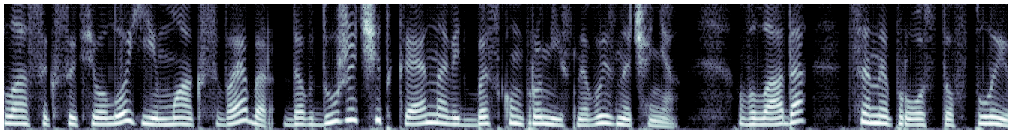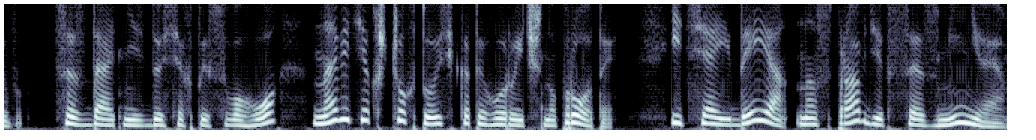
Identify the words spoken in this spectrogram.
Класик соціології Макс Вебер дав дуже чітке, навіть безкомпромісне визначення. Влада – це не просто вплив, це здатність досягти свого, навіть якщо хтось категорично проти. І ця ідея насправді все змінює.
